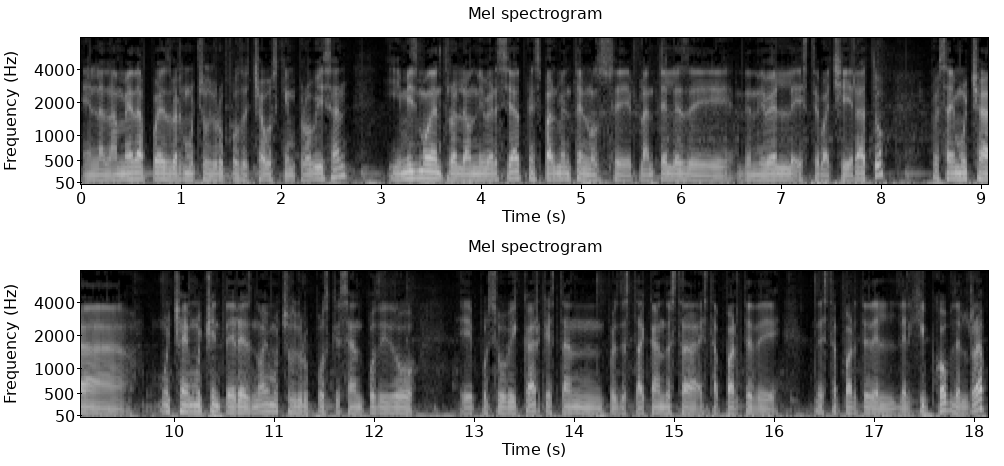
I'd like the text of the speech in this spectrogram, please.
En la Alameda puedes ver muchos grupos de chavos que improvisan y mismo dentro de la universidad, principalmente en los eh, planteles de, de, nivel este bachillerato, pues hay mucha, mucha, mucho interés, ¿no? Hay muchos grupos que se han podido eh, pues ubicar que están pues destacando esta esta parte de, esta parte del, hip hop del rap.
